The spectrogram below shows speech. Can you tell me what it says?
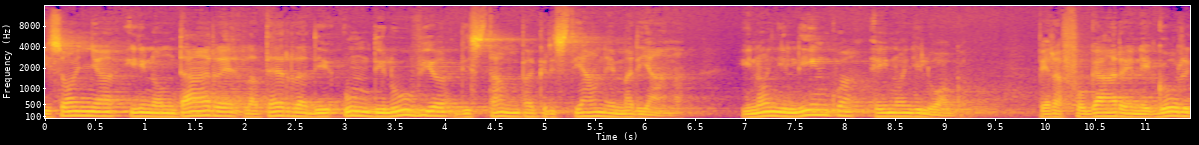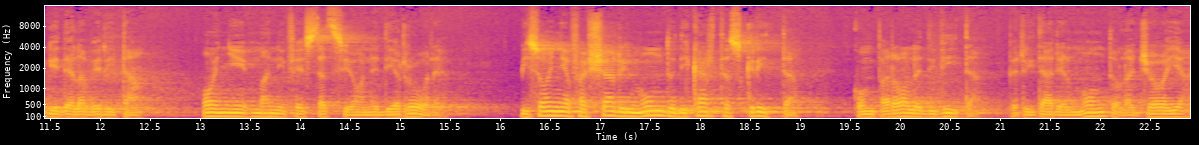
Bisogna inondare la terra di un diluvio di stampa cristiana e mariana, in ogni lingua e in ogni luogo, per affogare nei gorghi della verità ogni manifestazione di errore. Bisogna fasciare il mondo di carta scritta con parole di vita per ridare al mondo la gioia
